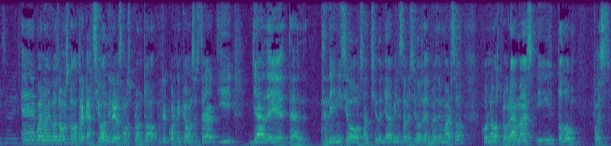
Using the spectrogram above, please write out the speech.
Eso es. Eh, bueno amigos, vamos con otra canción y regresamos pronto. Recuerden que vamos a estar aquí ya de, de, de inicio, o sea, chido, ya bien establecidos el mes de marzo, con nuevos programas y todo, pues,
